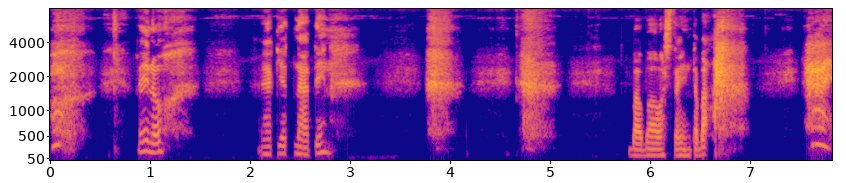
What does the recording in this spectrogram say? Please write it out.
Oh, ayun o ayakyat natin. Babawas tayong taba. Ay.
